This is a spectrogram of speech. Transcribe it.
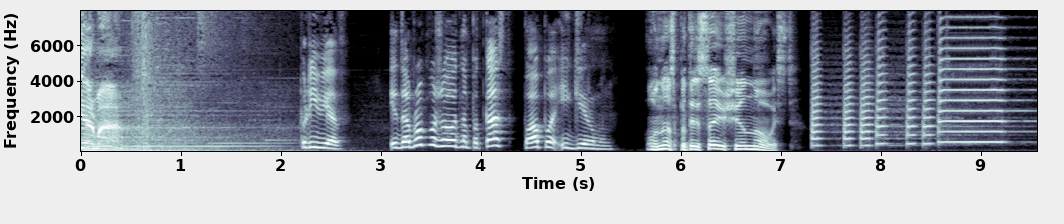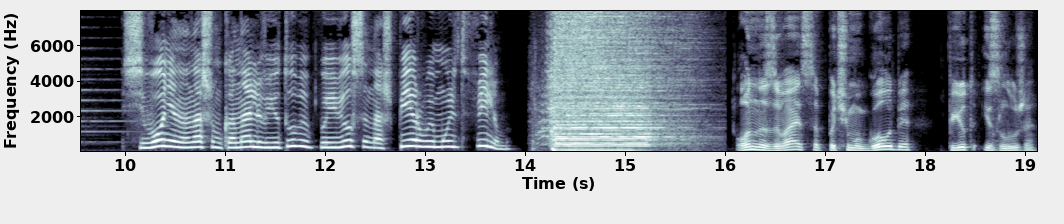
Герман! Привет! И добро пожаловать на подкаст «Папа и Герман». У нас потрясающая новость. Сегодня на нашем канале в Ютубе появился наш первый мультфильм. Он называется «Почему голуби пьют из лужи».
